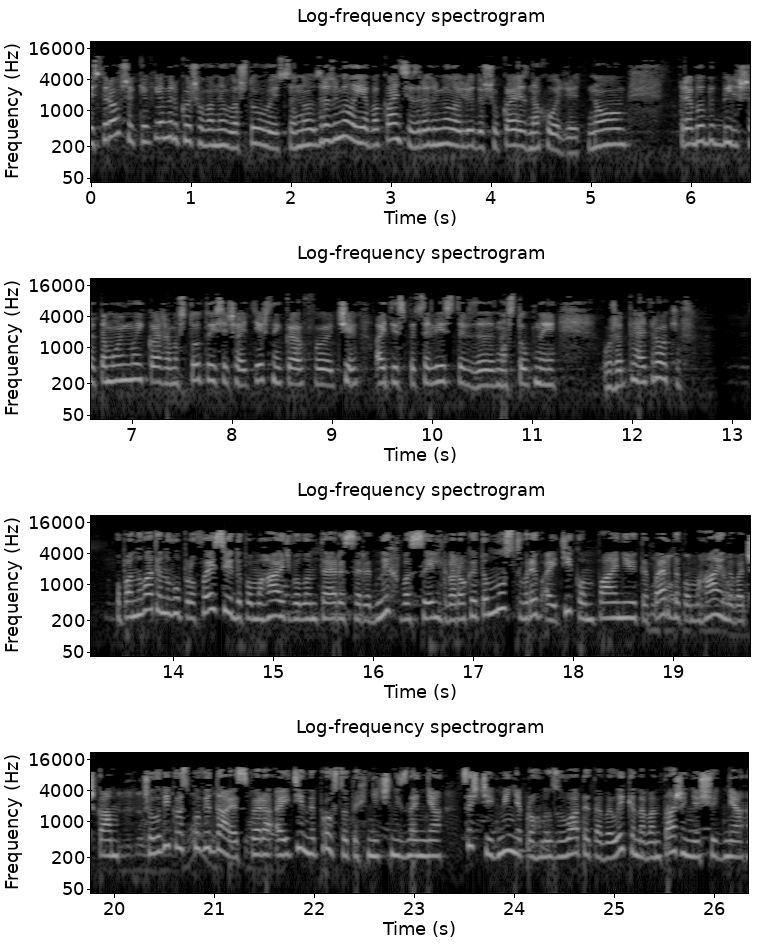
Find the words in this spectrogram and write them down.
тестировщиків, я міркую, що вони влаштовуються. Ну, зрозуміло, є вакансії, зрозуміло, люди шукають, знаходять. Ну, треба би більше. Тому і ми кажемо 100 тисяч айтішників чи айті-спеціалістів за наступні вже 5 років. Опанувати нову професію допомагають волонтери. Серед них Василь два роки тому створив it компанію Тепер допомагає новачкам. Чоловік розповідає, сфера IT – не просто технічні знання, це ще й вміння прогнозувати та велике навантаження щодня.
